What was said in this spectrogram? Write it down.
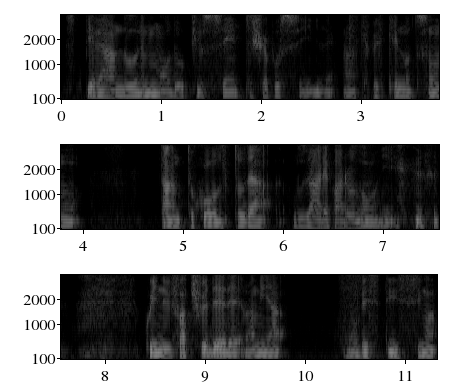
spiegandolo nel modo più semplice possibile, anche perché non sono tanto colto da usare paroloni. Quindi vi faccio vedere la mia modestissima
